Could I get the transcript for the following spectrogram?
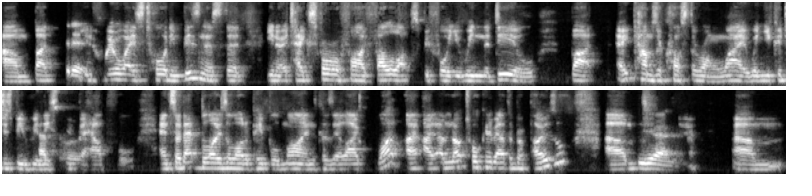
Um, but you know, we're always taught in business that you know it takes four or five follow-ups before you win the deal, but it comes across the wrong way when you could just be really Absolutely. super helpful. And so that blows a lot of people's minds because they're like, "What? I, am not talking about the proposal." Um, yeah. Um,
